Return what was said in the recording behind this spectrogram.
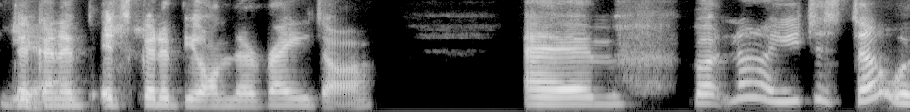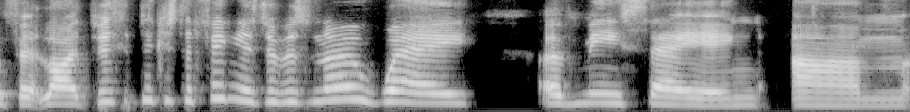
They're yeah. going to, it's going to be on their radar. Um, but no, you just dealt with it like because the thing is, there was no way of me saying, um,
